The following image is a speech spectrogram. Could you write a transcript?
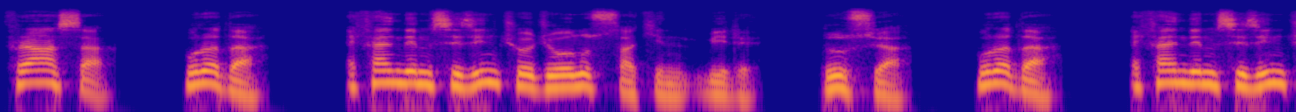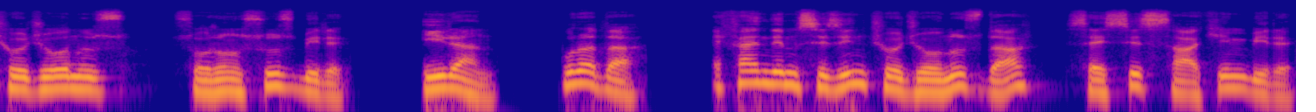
Fransa. Burada efendim sizin çocuğunuz sakin biri. Rusya. Burada efendim sizin çocuğunuz sorunsuz biri. İran. Burada efendim sizin çocuğunuz da sessiz sakin biri.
